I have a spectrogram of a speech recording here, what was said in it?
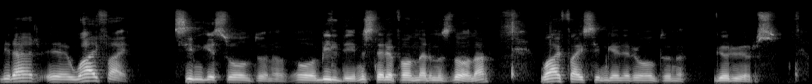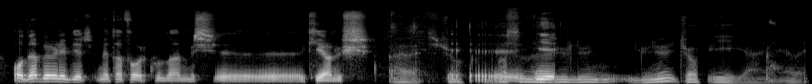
birer e, Wi-Fi simgesi olduğunu, o bildiğimiz telefonlarımızda olan Wi-Fi simgeleri olduğunu görüyoruz. O da böyle bir metafor kullanmış e, Kianuş. Evet, çok Ee, basın iyi. özgürlüğün günü çok iyi yani. Evet.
